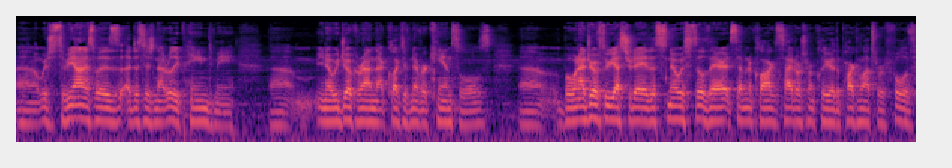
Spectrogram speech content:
uh, which, to be honest, was a decision that really pained me. Um, you know, we joke around that collective never cancels. Um, but when I drove through yesterday, the snow was still there at 7 o'clock. The side doors weren't clear. The parking lots were full of,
